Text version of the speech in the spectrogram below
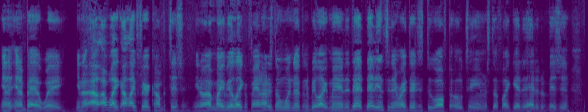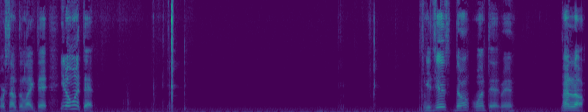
in a, in a bad way you know, I, I, like I like fair competition. You know, I might be a Laker fan. I just don't want nothing to be like, man, that that incident right there just threw off the whole team and stuff like that. It had a division or something like that. You don't want that. You just don't want that, man. Not at all.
